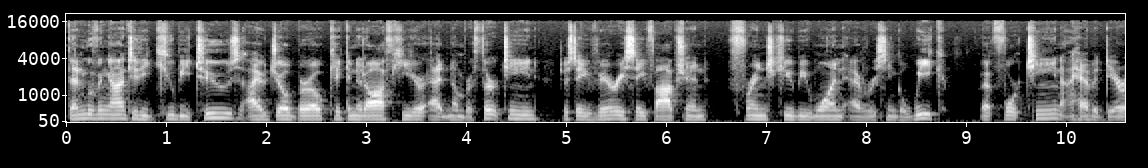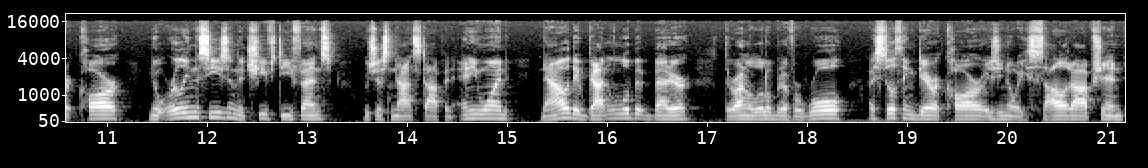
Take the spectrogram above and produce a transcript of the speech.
Then moving on to the QB2s, I have Joe Burrow kicking it off here at number 13. Just a very safe option, fringe QB1 every single week. At 14, I have a Derek Carr. You know, early in the season, the Chiefs' defense was just not stopping anyone. Now they've gotten a little bit better. They're on a little bit of a roll. I still think Derek Carr is, you know, a solid option,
